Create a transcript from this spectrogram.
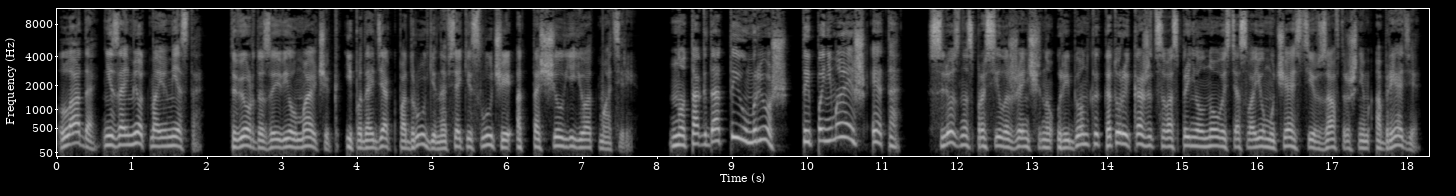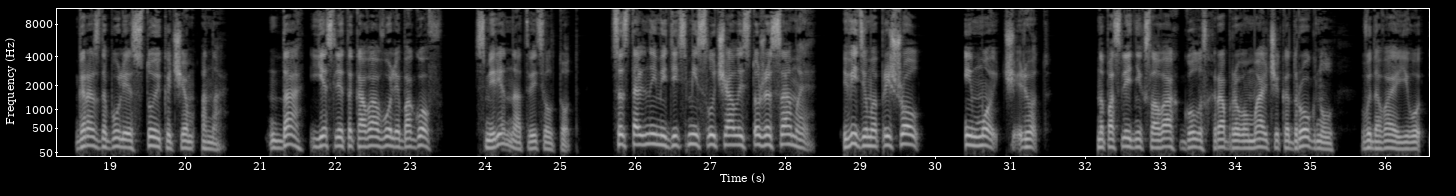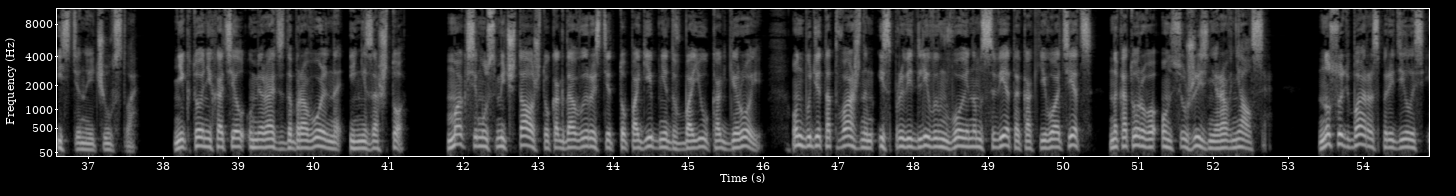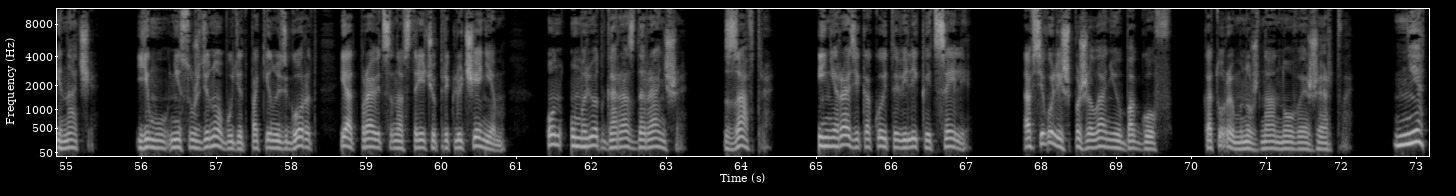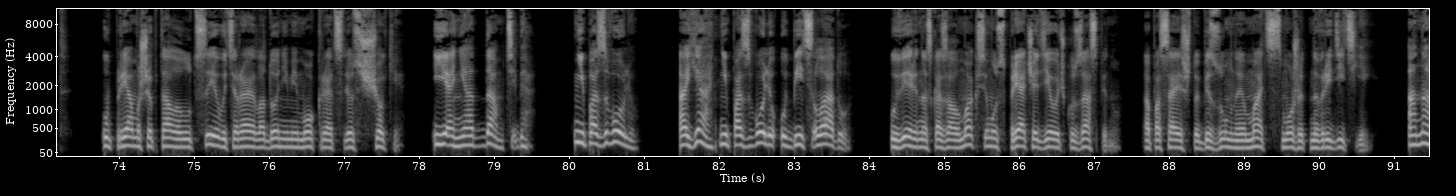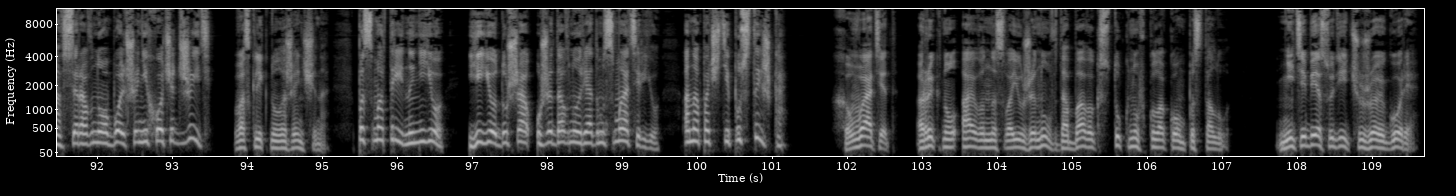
Лада не займет мое место. Твердо заявил мальчик и, подойдя к подруге, на всякий случай оттащил ее от матери. «Но тогда ты умрешь, ты понимаешь это?» Слезно спросила женщина у ребенка, который, кажется, воспринял новость о своем участии в завтрашнем обряде гораздо более стойко, чем она. «Да, если такова воля богов», — смиренно ответил тот. «С остальными детьми случалось то же самое. Видимо, пришел и мой черед». На последних словах голос храброго мальчика дрогнул, выдавая его истинные чувства. Никто не хотел умирать добровольно и ни за что. Максимус мечтал, что когда вырастет, то погибнет в бою как герой. Он будет отважным и справедливым воином света, как его отец, на которого он всю жизнь равнялся. Но судьба распорядилась иначе. Ему не суждено будет покинуть город и отправиться навстречу приключениям. Он умрет гораздо раньше, завтра, и не ради какой-то великой цели, а всего лишь по желанию богов, которым нужна новая жертва. «Нет!» — упрямо шептала Луция, вытирая ладонями мокрые от слез щеки. «Я не отдам тебя! Не позволю! А я не позволю убить Ладу!» — уверенно сказал Максимус, пряча девочку за спину, опасаясь, что безумная мать сможет навредить ей. «Она все равно больше не хочет жить!» — воскликнула женщина. «Посмотри на нее! Ее душа уже давно рядом с матерью. Она почти пустышка». «Хватит!» — рыкнул Айван на свою жену, вдобавок стукнув кулаком по столу. «Не тебе судить чужое горе.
